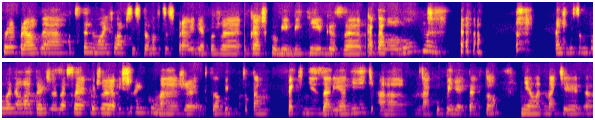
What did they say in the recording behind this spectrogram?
To je pravda, hoď ten môj chlap si z toho chce spraviť akože ukážkový bytík z katalógu. Až by som povedala, takže zase akože myšlienku má, že chcel by to tam pekne zariadiť a nakúpiť aj takto. Nielen máte uh,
